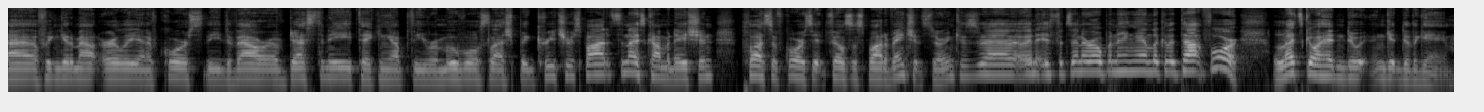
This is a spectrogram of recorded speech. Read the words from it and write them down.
uh, if we can get him out early. And of course, the Devourer of Destiny taking up the removal slash big creature spot. It's a nice combination. Plus, of course, it fills the spot of Ancient Stirring because uh, if it's in our opening hand, look at the top four. Let's go ahead and do it and get into the game.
